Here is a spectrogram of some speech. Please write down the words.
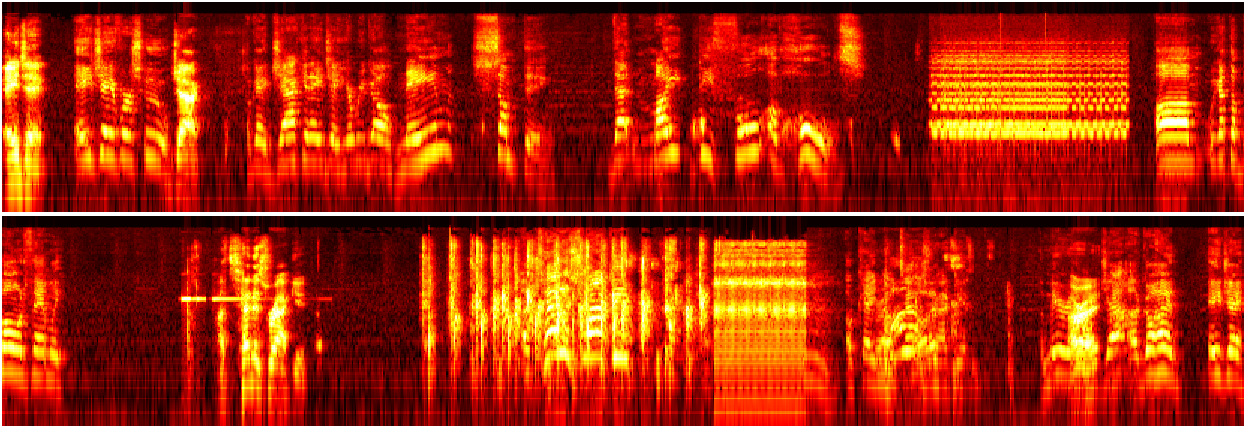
AJ. AJ versus who? Jack. Okay, Jack and AJ, here we go. Name something that might be full of holes. Um, we got the Bowen family. A tennis racket. A tennis racket. Hmm, okay, no tennis What? racket. Amiri, All right. Ja- uh, go ahead. AJ.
